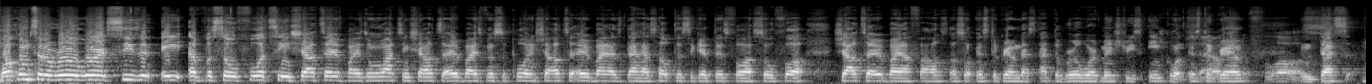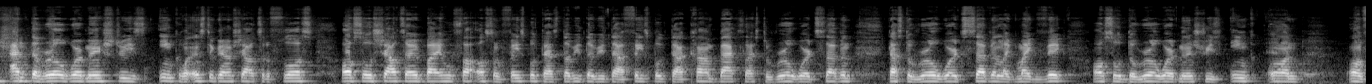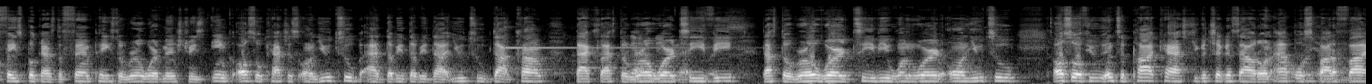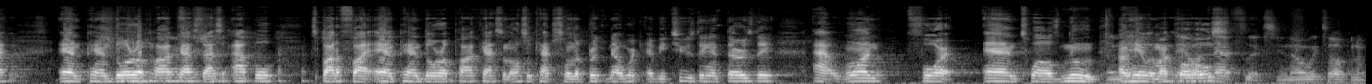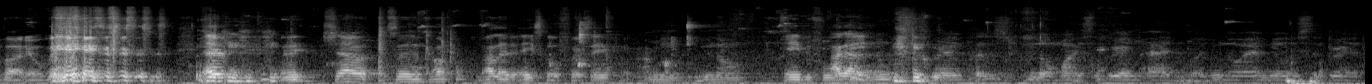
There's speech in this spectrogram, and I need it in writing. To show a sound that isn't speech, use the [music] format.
Welcome to the Real Word Season 8, Episode 14. Shout out to everybody who's been watching. Shout out to everybody who's been supporting. Shout out to everybody that has helped us to get this far so far. Shout out to everybody that follows us on Instagram. That's at the Real Word Ministries Inc. on Instagram. And that's at the Real Word Ministries Inc. on Instagram. Shout out to the Floss. Also, shout out to everybody who follow us on Facebook. That's www.facebook.com backslash the Real Word 7. That's the Real Word 7, like Mike Vick. Also, the Real Word Ministries Inc. on on Facebook as the fan page, The Real Word Ministries Inc. Also catch us on YouTube at www.youtube.com backslash The Real yeah, Word Netflix. TV. That's The Real Word TV, one word on YouTube. Also, if you into podcasts, you can check us out on oh, Apple, Spotify, and Pandora Podcast. That's Apple, Spotify, and Pandora Podcast. And also catch us on the BRIC Network every Tuesday and Thursday at 1, 4, and 12 noon. And I'm here with my co-host. Netflix, you know, we're talking about it. [laughs] over [laughs] Shout out to, I'll, I'll let Ace go first. Eh? I mean, you know, A before I got B. a new Instagram because you know my Instagram had like you know I am on Instagram.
